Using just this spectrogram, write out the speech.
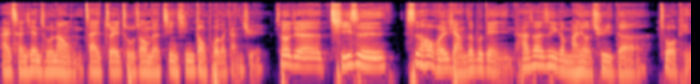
来呈现出那种在追逐中的惊心动魄的感觉。所以我觉得，其实事后回想这部电影，它算是一个蛮有趣的作品。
